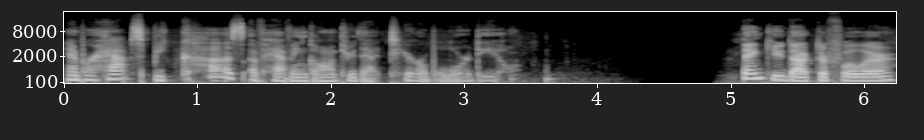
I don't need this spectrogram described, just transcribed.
and perhaps because of having gone through that terrible ordeal. Thank you, Dr. Fuller.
